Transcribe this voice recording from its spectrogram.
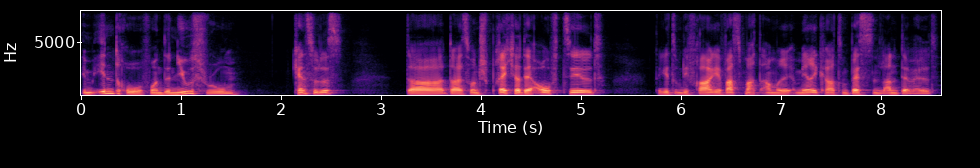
Im Intro von The Newsroom, kennst du das? Da, da ist so ein Sprecher, der aufzählt, da geht es um die Frage, was macht Amer Amerika zum besten Land der Welt?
